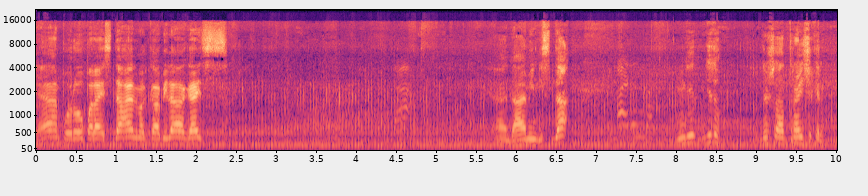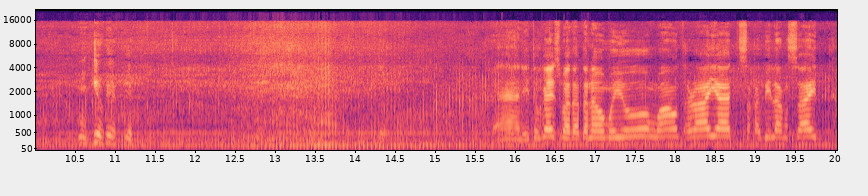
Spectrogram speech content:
Yan, puro pala isdaan magkabila guys. Yan, daming isda. Hindi, dito. There's a tricycle. Here, here, here. Yan, dito guys, matatanaw mo yung Mount Arayat sa kabilang side.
